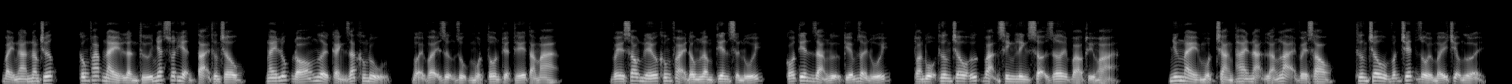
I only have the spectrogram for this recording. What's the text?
Bảy ngàn năm trước, công pháp này lần thứ nhất xuất hiện tại thương châu, ngay lúc đó người cảnh giác không đủ, bởi vậy dựng dục một tôn tuyệt thế tà ma. Về sau nếu không phải đông lâm tiên sườn núi, có tiên giả ngự kiếm rời núi, toàn bộ thương châu ước vạn sinh linh sợ rơi vào thủy hỏa. Nhưng này một chàng thai nạn lắng lại về sau, thương châu vẫn chết rồi mấy triệu người.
